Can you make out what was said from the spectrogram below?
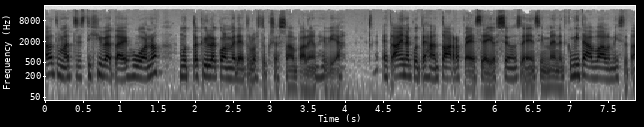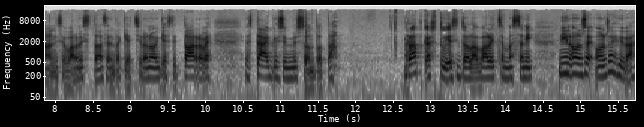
automaattisesti hyvä tai huono, mutta kyllä 3D-tulostuksessa on paljon hyviä. Et aina kun tehdään tarpeeseen, jos se on se ensimmäinen, että kun mitään valmistetaan, niin se valmistetaan sen takia, että sillä on oikeasti tarve. Jos tämä kysymys on tota, ratkaistu ja sitten ollaan valitsemassa, niin, niin on, se, on se hyvä.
